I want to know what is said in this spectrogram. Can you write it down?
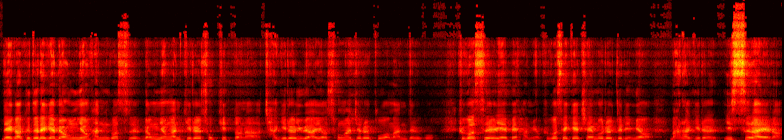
내가 그들에게 명령한 것을 명령한 길을 속히 떠나 자기를 위하여 송아지를 부어 만들고 그것을 예배하며 그것에게 제물을 드리며 말하기를 이스라엘아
